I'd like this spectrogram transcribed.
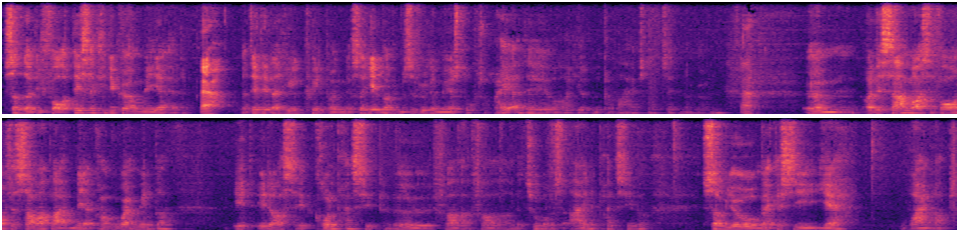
Så når de får det, så kan de gøre mere af det. ja, Og det er det, der er hele hele pointen. Så hjælper vi dem selvfølgelig med at strukturere det, og hjælpe dem på vej og sådan noget at det. Ja. Øhm, og det samme også i forhold til samarbejde mere og konkurrere mindre. Et, et også et grundprincip øh, fra, fra naturens egne principper, som jo, man kan sige, ja, why not?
